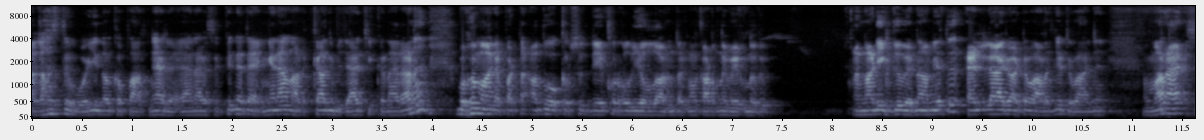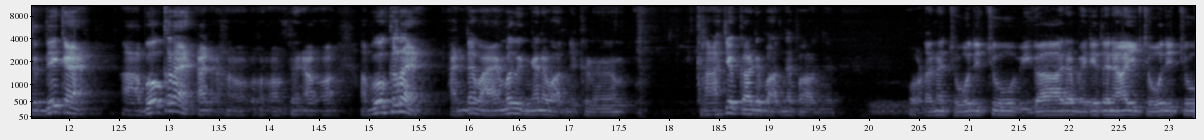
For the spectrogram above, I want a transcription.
ആകാശത്ത് പോയി എന്നൊക്കെ പറഞ്ഞാൽ ഞാൻ പിന്നെ അത് എങ്ങനെയാ നടക്കാമെന്ന് വിചാരിച്ചിരിക്കണവരാണ് ബഹുമാനപ്പെട്ട അതുമൊക്കെ സുദ്ദീഖ് റളിയല്ലാഹു തങ്ങൾ കടന്നു വരുന്നത്. അങ്ങാടി അങ്ങാടിക്ക് വരുന്ന സമയത്ത് എല്ലാവരുമായിട്ട് വളഞ്ഞിട്ട് പറഞ്ഞ് നമ്മളെ സിദ്ദീഖേ അബൂക്കറെ അബോക്കറെ എന്റെ വയമ്പത് ഇങ്ങനെ പറഞ്ഞിക്കണ് കാറ്റക്കാട്ട് പറഞ്ഞ പറഞ്ഞ്. ഉടനെ ചോദിച്ചു വികാരഭരിതനായി ചോദിച്ചു.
